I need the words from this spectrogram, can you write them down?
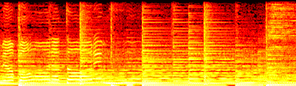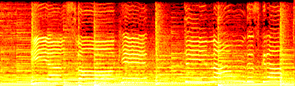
som jag bara tar emot. I all svaghet, din andes kraft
